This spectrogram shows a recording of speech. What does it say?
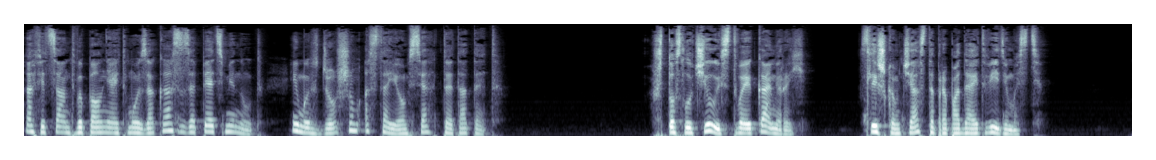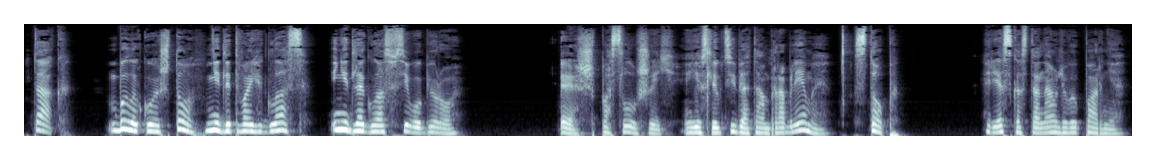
Официант выполняет мой заказ за пять минут – и мы с Джошем остаемся тет-а-тет. -тет. «Что случилось с твоей камерой? Слишком часто пропадает видимость». «Так, было кое-что не для твоих глаз и не для глаз всего бюро». «Эш, послушай, если у тебя там проблемы...» «Стоп!» Резко останавливаю парня.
